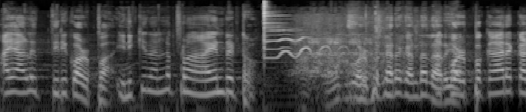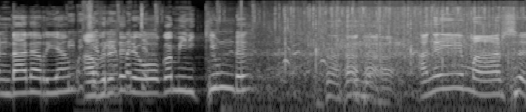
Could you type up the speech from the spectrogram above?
അയാൾ ഇത്തിരി കുഴപ്പമാണ് എനിക്ക് നല്ല പ്രായമുണ്ട് കേട്ടോ കുഴപ്പക്കാരെ കണ്ടാൽ കുഴപ്പക്കാരെ കണ്ടാലറിയാം. അവരുടെ രോഗം എനിക്കുണ്ട്. അങ്ങനെ ഈ മാഷ്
